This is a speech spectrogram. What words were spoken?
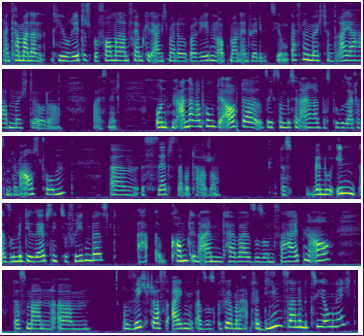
Dann kann man dann theoretisch, bevor man dann fremd geht, eigentlich mal darüber reden, ob man entweder die Beziehung öffnen möchte, ein Dreier haben möchte oder weiß nicht. Und ein anderer Punkt, der auch da sich so ein bisschen einreiht, was du gesagt hast mit dem Austoben, ähm, ist Selbstsabotage. Das, wenn du in, also mit dir selbst nicht zufrieden bist, kommt in einem teilweise so ein Verhalten auf, dass man ähm, sich das eigen, also das Gefühl man verdient seine Beziehung nicht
